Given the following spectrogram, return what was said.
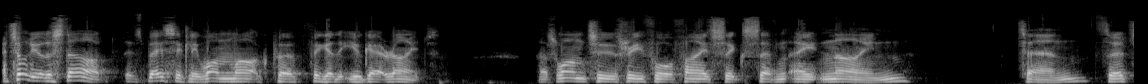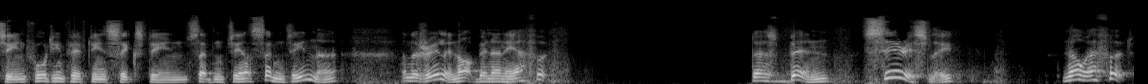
I told you at the start, it's basically one mark per figure that you get right. That's 1, 2, 3, 4, 5, 6, 7, 8, 9, 10, 13, 14, 15, 16, 17. That's 17 there. And there's really not been any effort. There's been, seriously, no effort.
